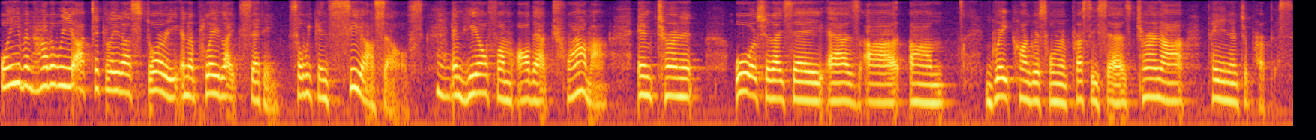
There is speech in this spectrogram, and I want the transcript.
or even how do we articulate our story in a play-like setting so we can see ourselves Hmm. and heal from all that trauma and turn it, or should I say, as our um, great Congresswoman Presley says, turn our pain into purpose.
